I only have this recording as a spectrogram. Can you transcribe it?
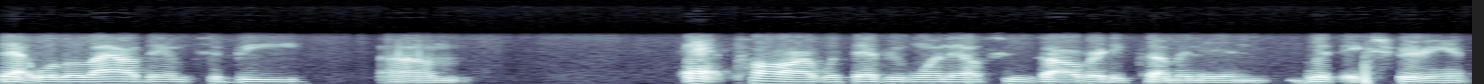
that will allow them to be um, at par with everyone else who's already coming in with experience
